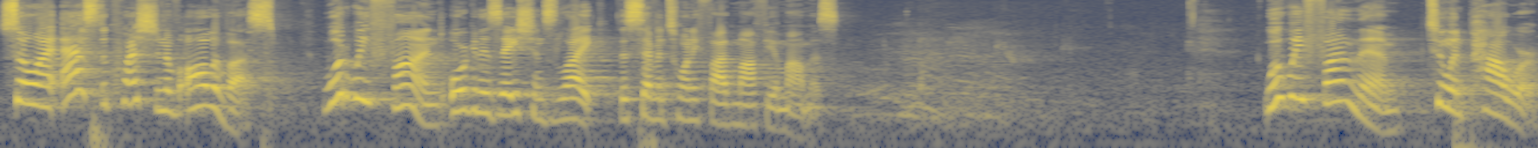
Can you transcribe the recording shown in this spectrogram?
So I asked the question of all of us, would we fund organizations like the 725 Mafia Mamas? Would we fund them to empower,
